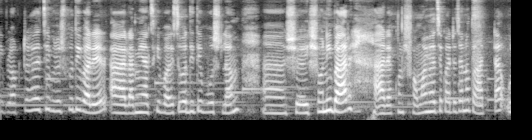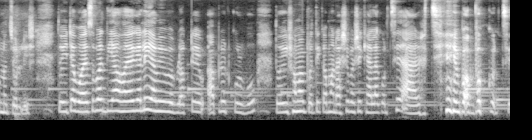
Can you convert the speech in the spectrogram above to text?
এই ব্লগটা হয়েছে বৃহস্পতিবারের, আর আমি আজকে ভয়েস ওভার দিতে বসলাম শনিবার, আর এখন সময় হয়েছে কয়টা জানো তো? আটটা উনচল্লিশ। তো এইটা ভয়েস ওভার দেওয়া হয়ে গেলেই আমি ব্লগটা আপলোড করব। তো এই সময় প্রতীক আমার আশেপাশে খেলা করছে আর হচ্ছে বকবক করছে।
